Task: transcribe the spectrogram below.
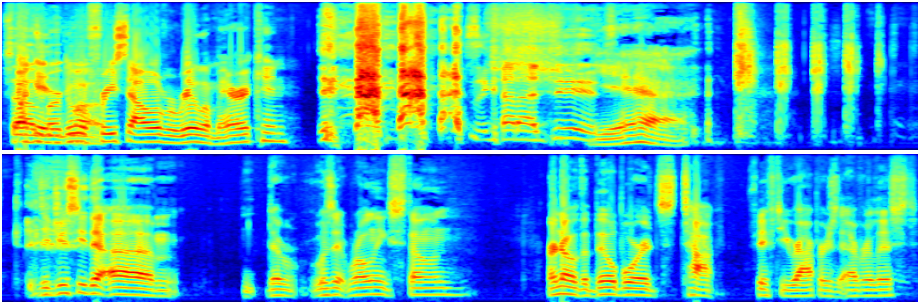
Shout out Fucking do a freestyle over Real American. That's a good idea. Yeah. Did you see the um the was it Rolling Stone or no the Billboard's top fifty rappers ever list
